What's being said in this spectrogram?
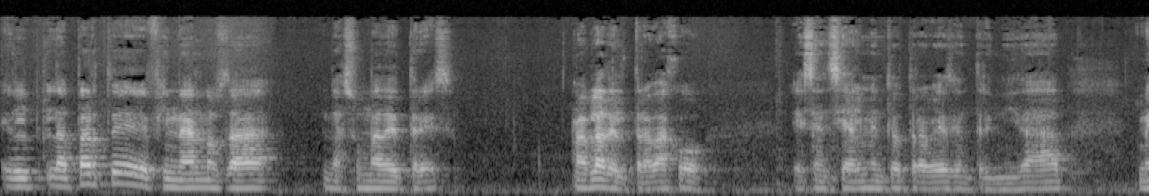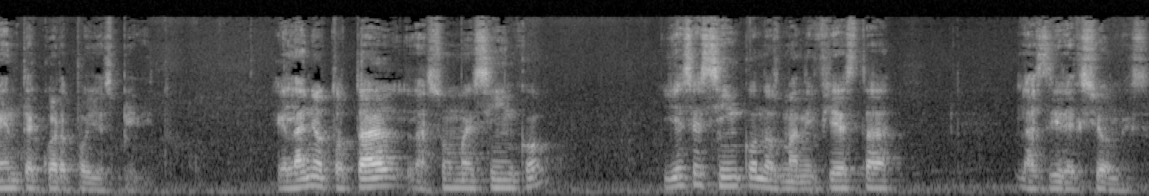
la parte final nos da la suma de tres. Habla del trabajo esencialmente otra vez en Trinidad, mente, cuerpo y espíritu. El año total, la suma es cinco, y ese cinco nos manifiesta las direcciones,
